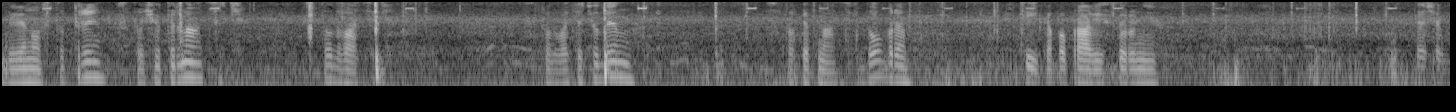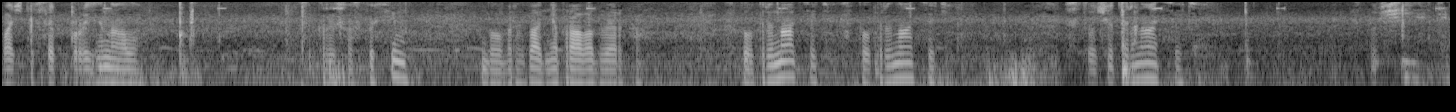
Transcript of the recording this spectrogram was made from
93, 114, 120, 121, 115. Добре. Стійка по правій стороні. Теж, як бачите, все по оригіналу. Криша 107. Добре, задня права дверка 113, 113, 114, 106.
